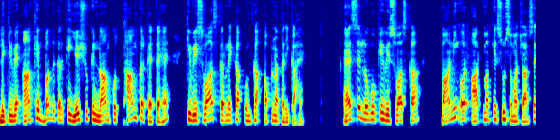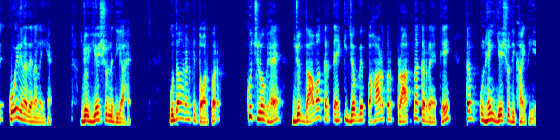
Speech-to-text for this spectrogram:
लेकिन वे आँखें बंद करके यीशु के नाम को थाम कर कहते हैं कि विश्वास करने का उनका अपना तरीका है। ऐसे लोगों के विश्वास का पानी और आत्मा के सुसमाचार से कोई लेना देना नहीं है, जो यीशु ने दिया है। उदाहरण के तौर पर, कुछ लोग हैं जो दावा करते हैं कि जब वे पहाड़ पर प्रार्थना कर रहे थे, तब उन्हें यीशु दिखाई दिए।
